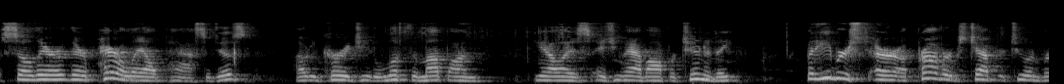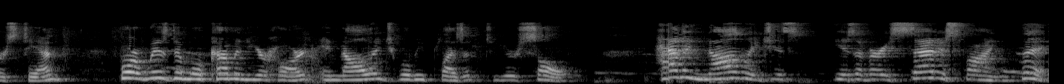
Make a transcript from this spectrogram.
so they're, they're parallel passages. I would encourage you to look them up on, you know, as, as you have opportunity. But Hebrews or uh, Proverbs chapter 2 and verse 10, for wisdom will come into your heart and knowledge will be pleasant to your soul. Having knowledge is, is a very satisfying thing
